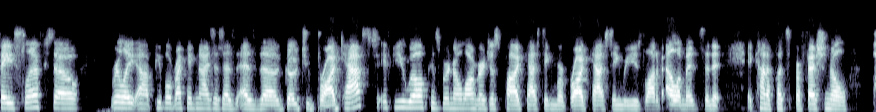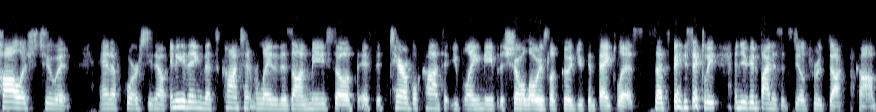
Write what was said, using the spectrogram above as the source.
facelift. So really uh, people recognize us as, as the go-to broadcast, if you will, because we're no longer just podcasting, we're broadcasting. We use a lot of elements and it, it kind of puts a professional polish to it. And of course, you know, anything that's content related is on me. So if, if the terrible content, you blame me, but the show will always look good. You can thank Liz. So that's basically, and you can find us at steeltruth.com.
